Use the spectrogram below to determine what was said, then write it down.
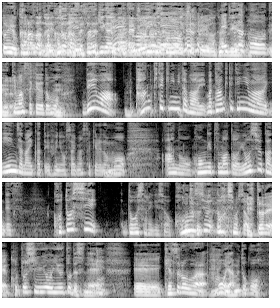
という金沢の延長なんです。続きが今、余韻がこのまま来ちゃってるような感じが。熱がこう、きましたけれども。では、短期的に見た場合、まあ短期的にはいいんじゃないかというふうにおっしゃいましたけれども、あの、今月もあと4週間です。今年、どうしたらいいでしょう？今週、どうしましょう？えっとね、今年を言うとですね、ええ結論は、もうやめとこう。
